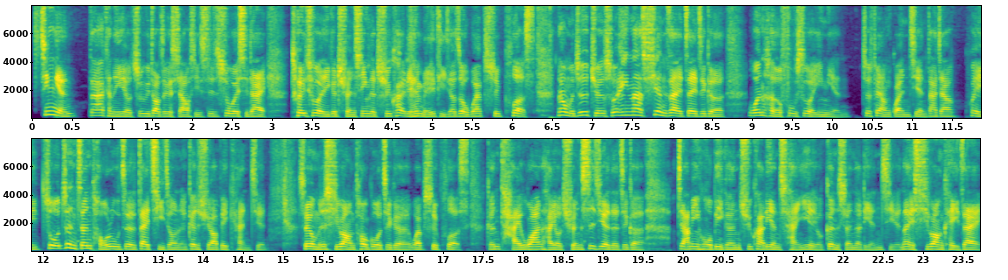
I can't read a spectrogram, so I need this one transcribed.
今年。大家可能也有注意到这个消息，是数位时代推出了一个全新的区块链媒体，叫做 Web3 Plus。那我们就是觉得说，哎，那现在在这个温和复苏的一年，就非常关键，大家会做认真投入这在其中的人更需要被看见。所以，我们就希望透过这个 Web3 Plus，跟台湾还有全世界的这个加密货币跟区块链产业有更深的连接。那也希望可以在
